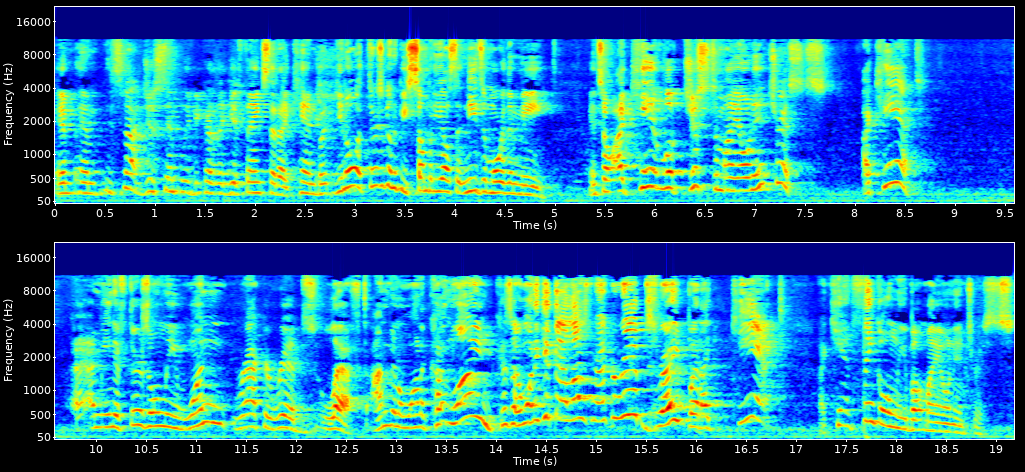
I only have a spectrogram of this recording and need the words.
And, and it's not just simply because I give thanks that I can, but you know what? There's going to be somebody else that needs it more than me. And so I can't look just to my own interests. I can't. I mean, if there's only one rack of ribs left, I'm going to want to cut in line because I want to get that last rack of ribs, right? But I can't. I can't think only about my own interests.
